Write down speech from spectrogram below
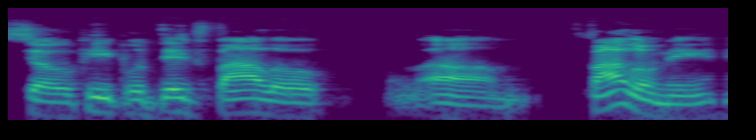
So people did follow um, follow me,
